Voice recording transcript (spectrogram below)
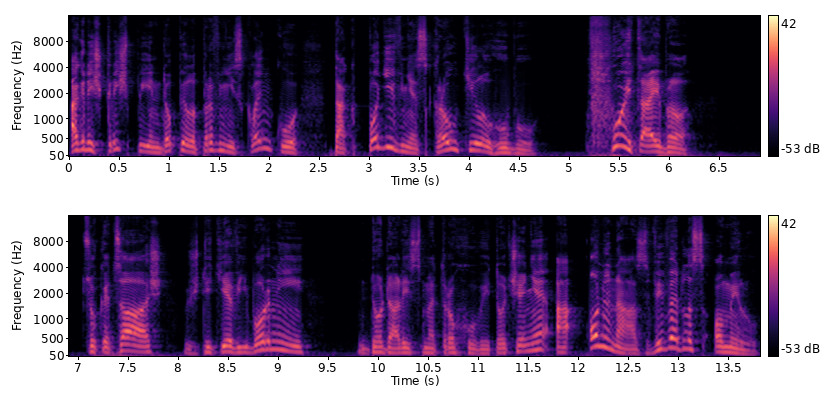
A když Krišpín dopil první sklenku, tak podivně skroutil hubu. Fuj, Tajbl! Co kecáš? Vždyť je výborný. Dodali jsme trochu vytočeně a on nás vyvedl z omylu.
